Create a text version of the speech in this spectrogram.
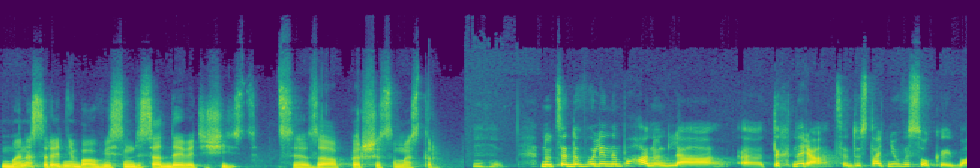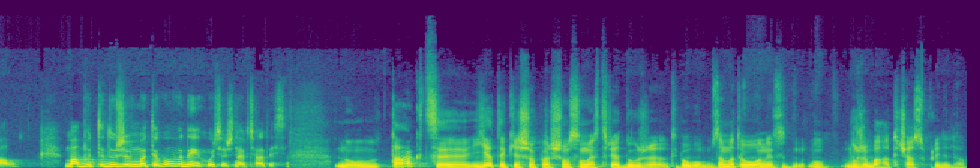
У мене середній бал 89,6. Це за перший семестр. Угу. Ну, це доволі непогано для е, технаря. Це достатньо високий бал. Мабуть, ти дуже вмотивований і хочеш навчатися. Ну так, це є таке, що в першому семестрі я дуже типу, був замотивований, ну, дуже багато часу приділяв.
